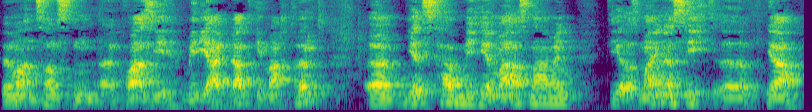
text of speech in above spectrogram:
wenn man ansonsten äh, quasi medial platt gemacht wird. Äh, jetzt haben wir hier Maßnahmen, die aus meiner Sicht äh, ja,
